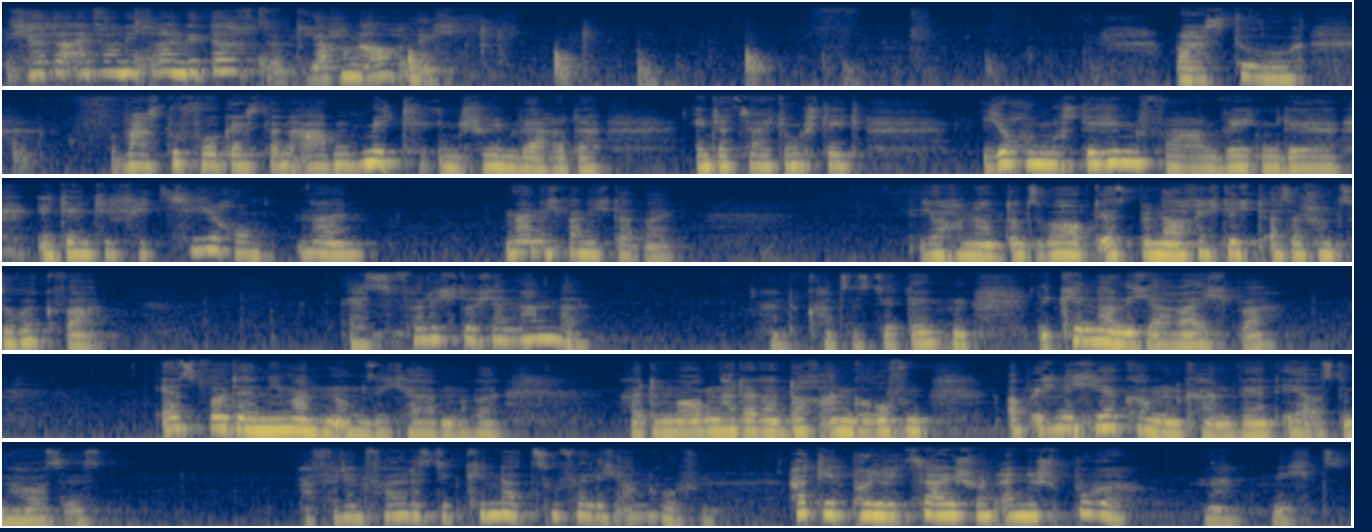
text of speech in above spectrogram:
Ich hatte einfach nicht dran gedacht und Jochen auch nicht. Warst du, warst du vorgestern Abend mit in Schönwerder? In der Zeitung steht, Jochen musste hinfahren wegen der Identifizierung. Nein. Nein, ich war nicht dabei. Jochen hat uns überhaupt erst benachrichtigt, als er schon zurück war. Er ist völlig durcheinander. Du kannst es dir denken, die Kinder nicht erreichbar. Erst wollte er niemanden um sich haben, aber heute Morgen hat er dann doch angerufen, ob ich nicht herkommen kann, während er aus dem Haus ist. Na, für den Fall, dass die Kinder zufällig anrufen. Hat die Polizei schon eine Spur? Nein, nichts.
